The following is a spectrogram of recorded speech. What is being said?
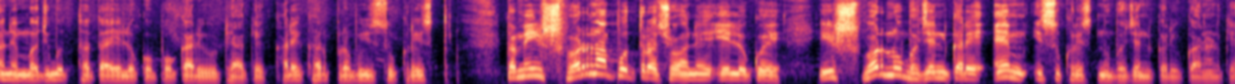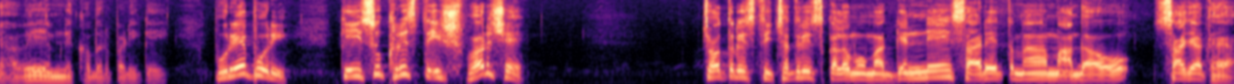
અને મજબૂત થતાં એ લોકો પોકારી ઉઠ્યા કે ખરેખર પ્રભુ ઈસુ ખ્રિસ્ત, તમે ઈશ્વરના પુત્ર છો અને એ લોકોએ ઈશ્વરનું ભજન કરે એમ ઈસુ ખ્રિસ્તનું ભજન કર્યું, કારણ કે હવે એમને ખબર પડી ગઈ. પૂરેપૂરી કે ઈસુ ખ્રિસ્ત ઈશ્વર છે. ચોત્રીસથી છત્રીસ કલમોમાં ગેન્ને સારેતમાં માદાઓ સાજા થયા.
